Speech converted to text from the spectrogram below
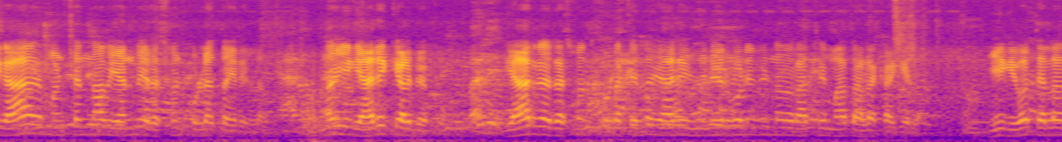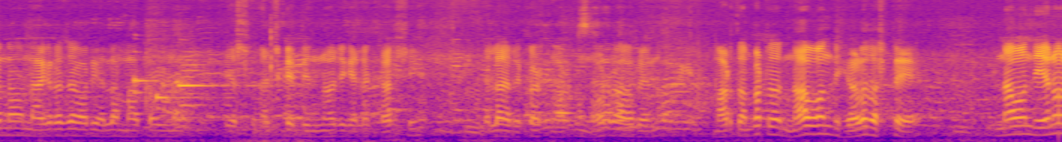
ಈಗ ಆ ಮನುಷ್ಯನ ನಾವು ಏನು ಬಿ ರೆಸ್ಪಾನ್ಸ್ ಕೊಡ್ಲತ್ತಾ ಇರಲಿಲ್ಲ ನಾವು ಈಗ ಯಾರಿಗೆ ಕೇಳಬೇಕು. ಯಾರಿಗೆ ರೆಸ್ಪಾನ್ಸ್ ಕೊಡೋಕ್ಕಿಲ್ಲ ಯಾರು ಇಂಜಿನಿಯರ್ಗಳಿಗೆ ನಾವು ರಾತ್ರಿ ಮಾತಾಡೋಕ್ಕಾಗಿಲ್ಲ. ಈಗ ಇವತ್ತೆಲ್ಲ ನಾವು ನಾಗರಾಜ ಅವರಿಗೆಲ್ಲ ಮಾತಾಡಿ, ಎಷ್ಟು ನಚಿಕೆ ತಿನ್ನೋರಿಗೆಲ್ಲ ಕರೆಸಿ, ಎಲ್ಲ ರೆಕಾರ್ಡ್ ಮಾಡ್ಕೊಂಡು ನೋಡ್ರಿ ಅವ್ರೇನು ಮಾಡ್ತಾನೆ. ಬಟ್ ನಾವೊಂದು ಹೇಳೋದಷ್ಟೇ ನಾವೊಂದು ಏನೋ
